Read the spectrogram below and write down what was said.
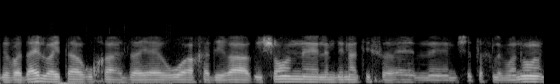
בוודאי לא הייתה ערוכה, זה היה אירוע החדירה הראשון אה, למדינת ישראל אה, משטח לבנון.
